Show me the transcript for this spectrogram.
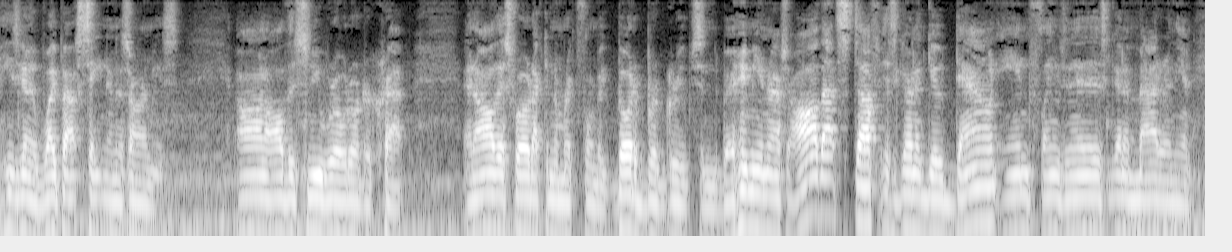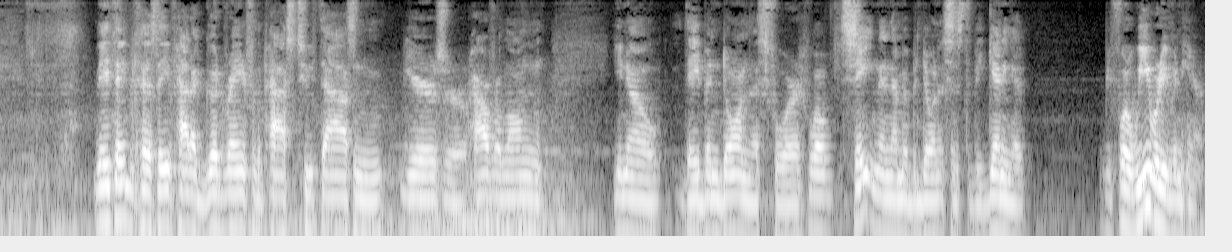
He's going to wipe out Satan and his armies on all this New World Order crap and all this World Economic Forum, Bilderberg groups, and the Bohemian Rhapsody. All that stuff is going to go down in flames, and it isn't going to matter in the end. They think because they've had a good reign for the past 2,000 years or however long, you know, they've been doing this for. Well, Satan and them have been doing it since the beginning of, before we were even here,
